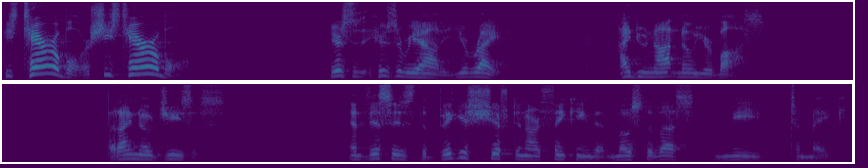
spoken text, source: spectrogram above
He's terrible or she's terrible. Here's the, here's the reality you're right. I do not know your boss, but I know Jesus. And this is the biggest shift in our thinking that most of us need to make.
